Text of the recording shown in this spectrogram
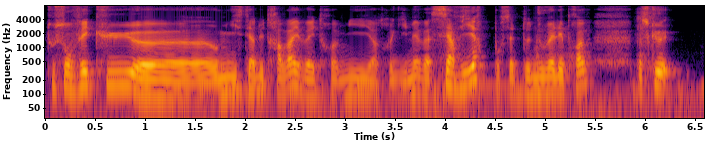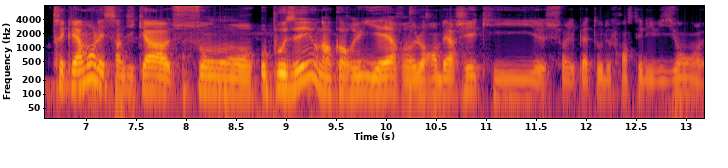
tout son vécu euh, au ministère du Travail va être mis, entre guillemets, va servir pour cette nouvelle épreuve. Parce que très clairement, les syndicats sont opposés. On a encore eu hier euh, Laurent Berger qui, euh, sur les plateaux de France Télévisions,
